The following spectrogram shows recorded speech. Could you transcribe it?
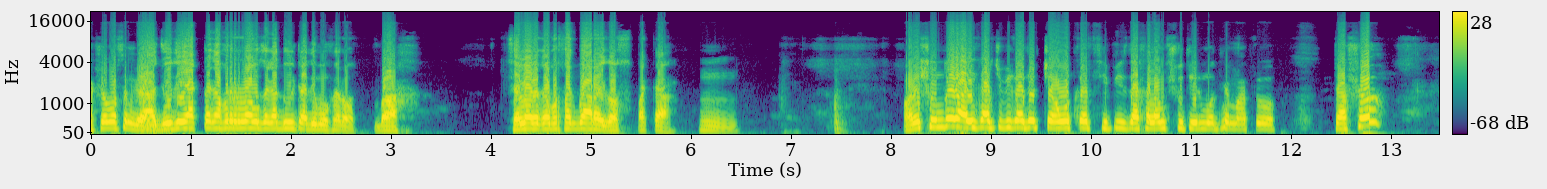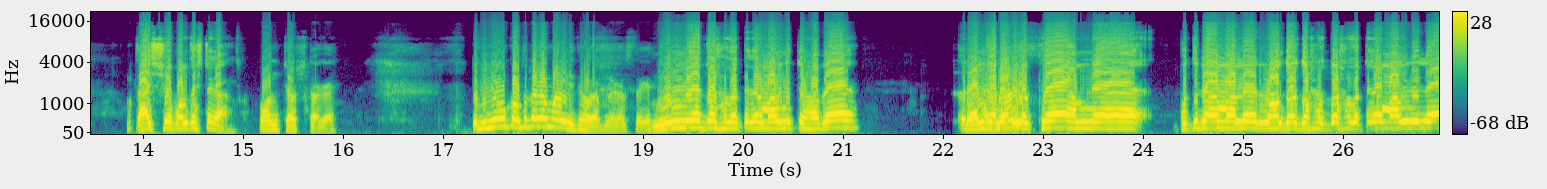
একশো পার্সেন্ট যদি একটা কাপড়ের রং জায়গা দুইটা দিমু ফেরত। বাহ। সেলোয়ারের কাপড় থাকবে আড়াই গজ পাক্কা। হুম। অনেক সুন্দর আরি কারচুপি কাজের চমৎকার থ্রি পিস দেখালাম সুতির মধ্যে মাত্র চারশো চারশো পঞ্চাশ টাকা। পঞ্চাশ টাকায়। তো মিনিমাম কত টাকা মাল নিতে হবে আপনার কাছ থেকে? নিম্নে দশ হাজার টাকার মাল নিতে হবে। রমজান? উপলক্ষে আপনি প্রতিটা মালের দশ হাজার- টাকার মাল নিলে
